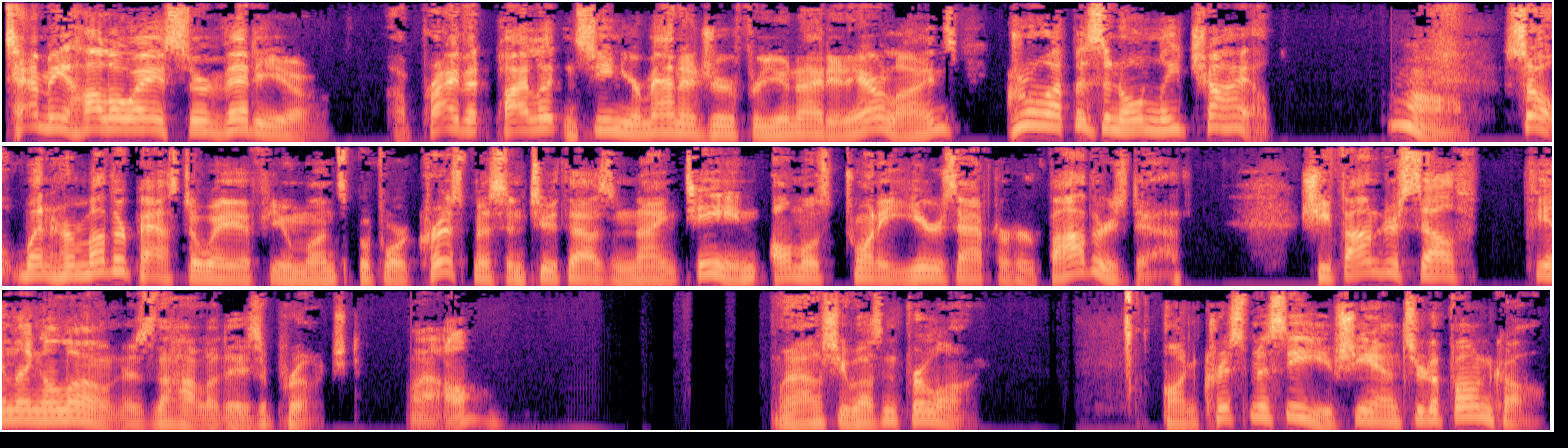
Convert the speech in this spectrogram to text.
Tammy Holloway Servedio, a private pilot and senior manager for United Airlines, grew up as an only child. Oh. So when her mother passed away a few months before Christmas in 2019, almost 20 years after her father's death, she found herself feeling alone as the holidays approached. Well, Well, she wasn't for long. On Christmas Eve, she answered a phone call.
